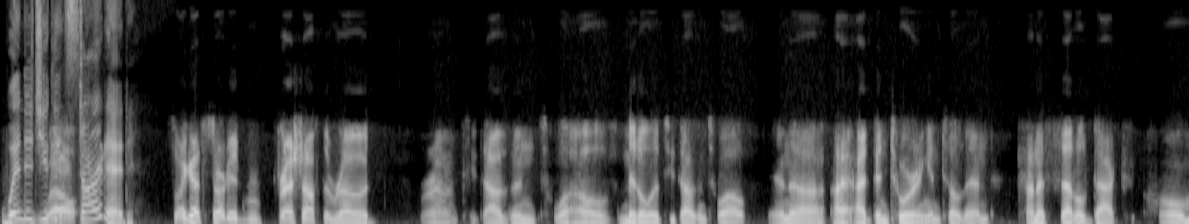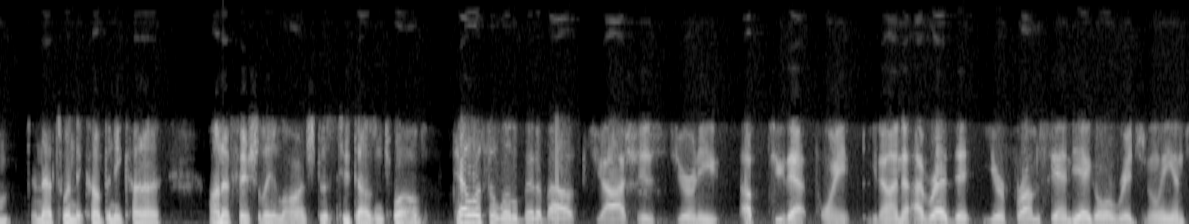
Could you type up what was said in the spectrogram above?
When did you Well- get started? So I got started r- fresh off the road around 2012, middle of 2012, and uh, I, I'd been touring until then. Kind of settled back home, and that's when the company kind of unofficially launched. Was 2012. Tell us a little bit about Josh's journey up to that point. You know, and I read that you're from San Diego originally, and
